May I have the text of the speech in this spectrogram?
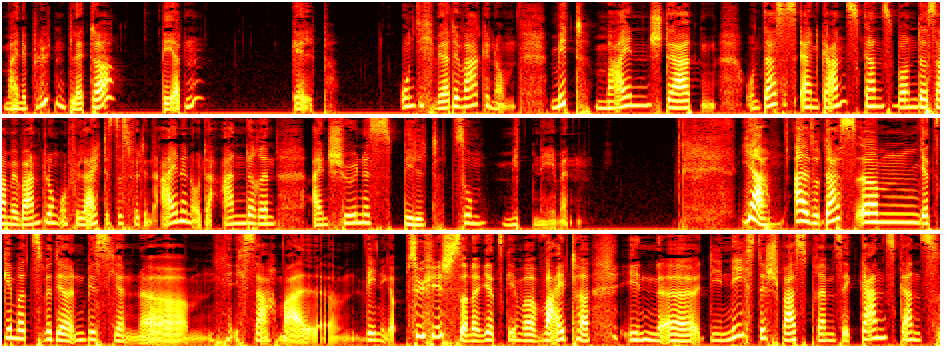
Meine Blütenblätter werden gelb. Und ich werde wahrgenommen mit meinen Stärken. Und das ist eine ganz, ganz wundersame Wandlung. Und vielleicht ist es für den einen oder anderen ein schönes Bild zum Mitnehmen. Ja, also das, ähm, jetzt gehen wir jetzt wieder ein bisschen, ähm, ich sag mal, ähm, weniger psychisch, sondern jetzt gehen wir weiter in äh, die nächste Spaßbremse, ganz, ganz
